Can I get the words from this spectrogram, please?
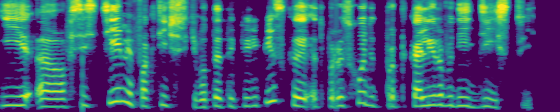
И э, в системе фактически вот этой перепиской это происходит протоколирование действий.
